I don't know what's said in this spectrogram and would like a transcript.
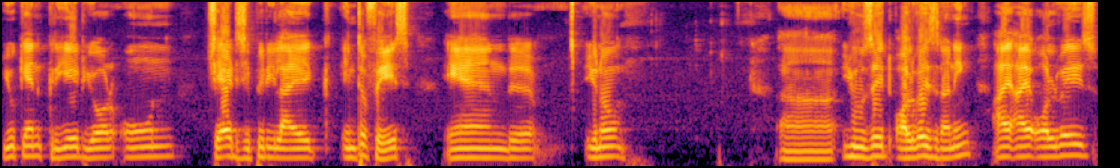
you can create your own chat GPT like interface and uh, you know uh, use it always running. I, I always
